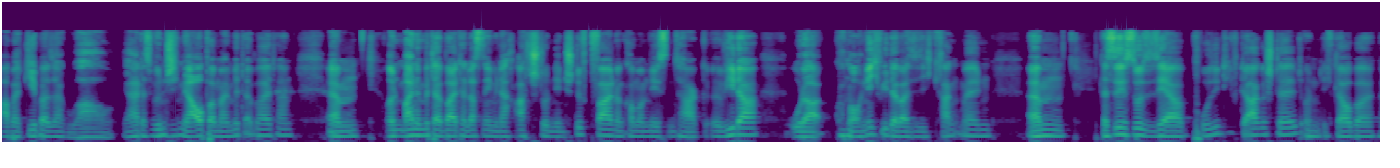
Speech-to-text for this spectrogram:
Arbeitgeber sagt, wow, ja, das wünsche ich mir auch bei meinen Mitarbeitern. Ähm, und meine Mitarbeiter lassen irgendwie nach acht Stunden den Stift fallen und kommen am nächsten Tag äh, wieder oder kommen auch nicht wieder, weil sie sich krank melden. Ähm, das ist so sehr positiv dargestellt und ich glaube,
